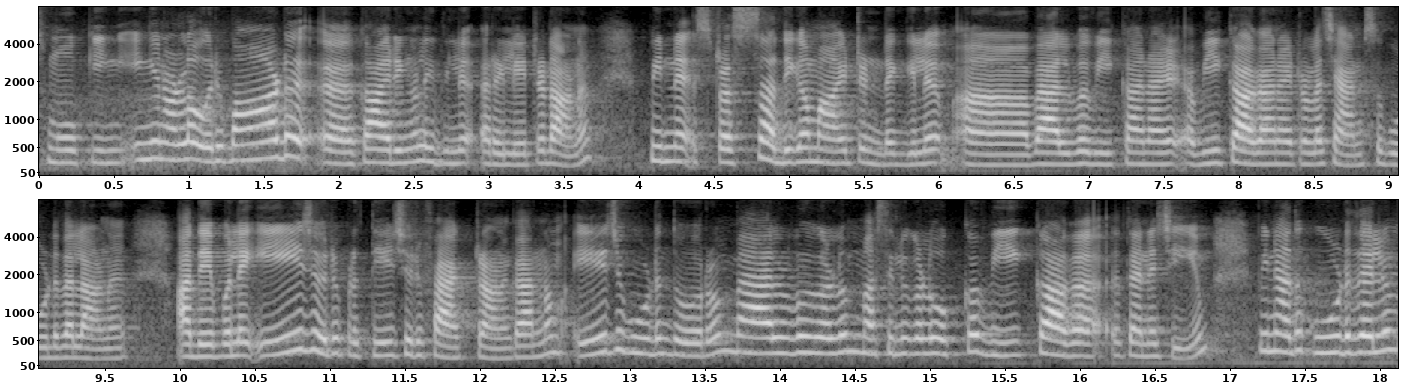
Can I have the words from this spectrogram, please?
സ്മോക്കിംഗ് ഇങ്ങനെയുള്ള ഒരുപാട് കാര്യങ്ങൾ ഇതിൽ റിലേറ്റഡ് ആണ്. പിന്നെ സ്ട്രെസ് അധികമായിട്ടുണ്ടെങ്കിൽ വാൽവ് വീക്കാനായി വീക്കാകാനായിട്ടുള്ള ചാൻസ് കൂടുതലാണ്. അതേപോലെ ഏജ് ഒരു പ്രത്യേകിച്ച് ഒരു ഫാക്ടറാണ് കാരണം ഏജ് കൂടും തോറും വാൽവുകളും മസിലുകളും ഒക്കെ വീക്ക് ആകുക തന്നെ ചെയ്യും. പിന്നെ അത് കൂടുതലും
